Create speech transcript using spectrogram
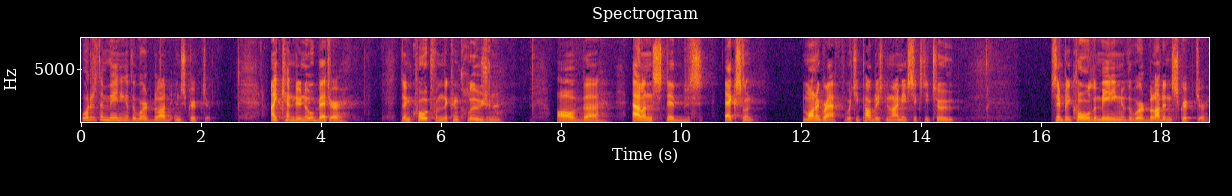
What is the meaning of the word blood in Scripture? I can do no better than quote from the conclusion of uh, Alan Stibbs' excellent monograph, which he published in 1962, simply called The Meaning of the Word Blood in Scripture.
